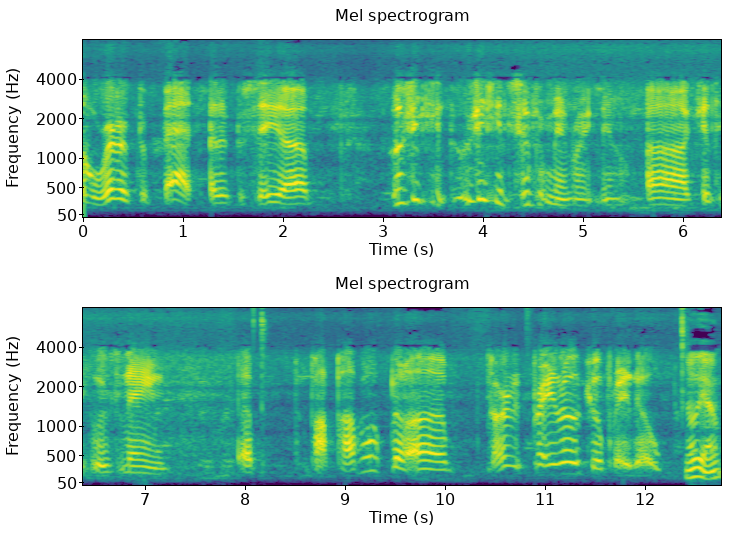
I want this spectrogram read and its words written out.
Oh, right off the bat, I'd have to say, uh, who's inking, who's inking Superman right now? Uh, I can't think of his name. Uh, Pa- Pablo? No, uh, Prado? Joe Prado. Oh yeah,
